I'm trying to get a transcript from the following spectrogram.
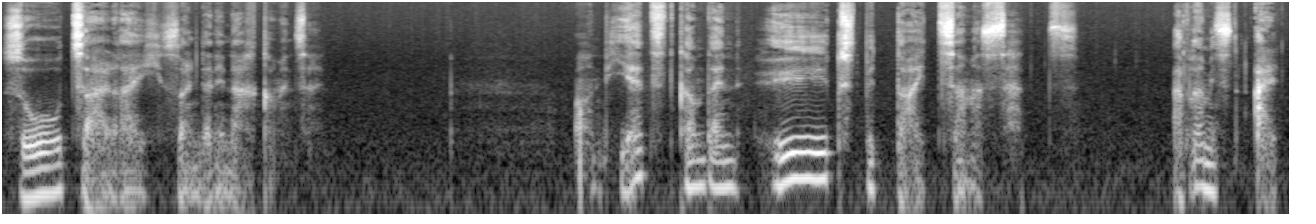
So zahlreich sollen deine Nachkommen sein. Und jetzt kommt ein höchst bedeutsamer Satz. Abraham ist alt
